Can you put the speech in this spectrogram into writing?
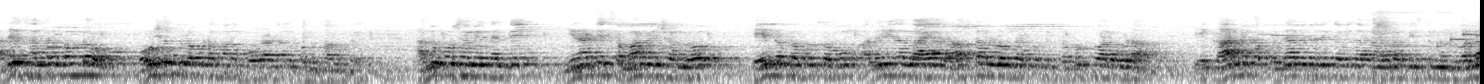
అదే సందర్భంలో భవిష్యత్తులో కూడా మన పోరాటాలు కొనసాగుతాయి. అందుకోసం ఏంటంటే ఈనాటి సమావేశంలో కేంద్ర ప్రభుత్వము అదేవిధంగా ఆయా రాష్ట్రాల్లో ఉన్నటువంటి ప్రభుత్వాలు కూడా ఈ కార్మిక ప్రజా వ్యతిరేక విధానం అవలంబిస్తున్నందువల్ల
